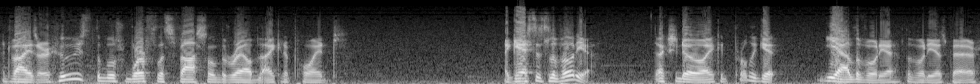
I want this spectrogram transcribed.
Advisor, who is the most worthless vassal in the realm that I can appoint? I guess it's Livonia. Actually, no, I could probably get... Yeah, Livonia. Livonia's better.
